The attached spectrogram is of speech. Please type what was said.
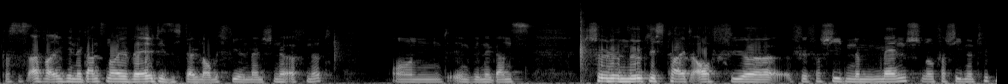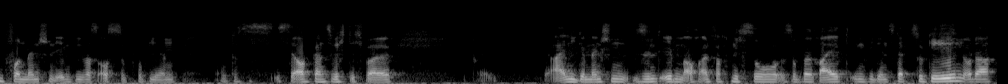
das ist einfach irgendwie eine ganz neue Welt, die sich da, glaube ich, vielen Menschen eröffnet und irgendwie eine ganz schöne Möglichkeit auch für, für verschiedene Menschen und verschiedene Typen von Menschen irgendwie was auszuprobieren. Und das ist, ist ja auch ganz wichtig, weil einige Menschen sind eben auch einfach nicht so, so bereit, irgendwie den Step zu gehen oder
